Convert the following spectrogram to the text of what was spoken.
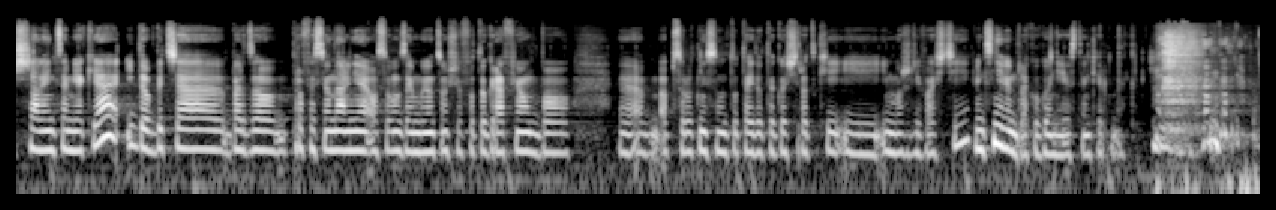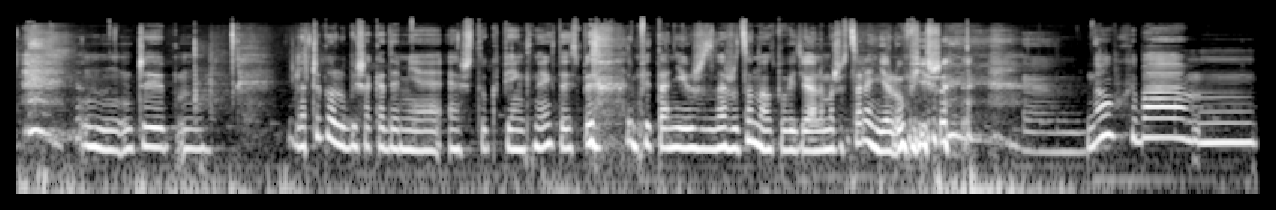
szaleńcem jak ja, i do bycia bardzo profesjonalnie osobą zajmującą się fotografią, bo e, absolutnie są tutaj do tego środki i, i możliwości, więc nie wiem, dla kogo nie jest ten kierunek. Mm, czy mm, Dlaczego lubisz Akademię Sztuk Pięknych? To jest py pytanie już z narzuconą odpowiedzią, ale może wcale nie lubisz. No, chyba mm,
